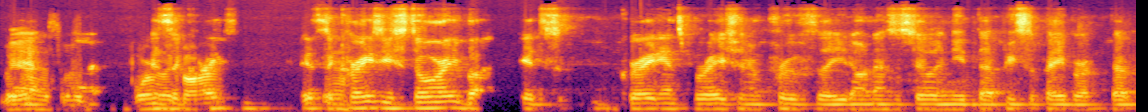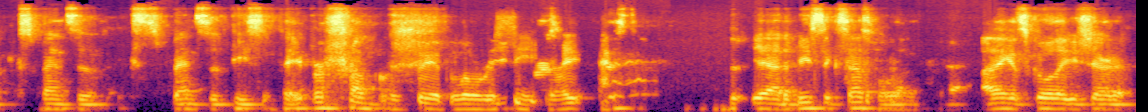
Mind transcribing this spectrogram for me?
But yeah, yeah so it's, a crazy, it's yeah. a crazy story, but it's great inspiration and proof that you don't necessarily need that piece of paper, that expensive, expensive piece of paper from. Let's say it's a little receipt, right? yeah, to be successful. I think it's cool that you shared it.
